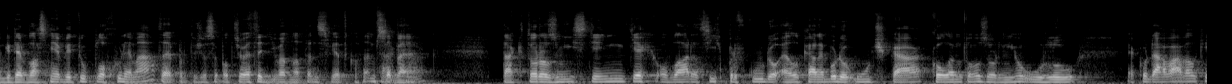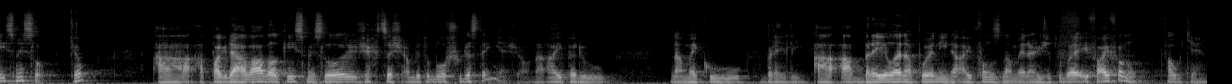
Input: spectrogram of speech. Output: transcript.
kde vlastně vy tu plochu nemáte, protože se potřebujete dívat na ten svět kolem tak, sebe, tak. tak to rozmístění těch ovládacích prvků do L nebo do Účka kolem toho zorního úhlu jako dává velký smysl. Jo. A, a pak dává velký smysl, že chceš, aby to bylo všude stejně, že? na iPadu, na Macu. Braille. A, a Braille napojený na iPhone znamená, že to bude i v iPhoneu. V autě.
